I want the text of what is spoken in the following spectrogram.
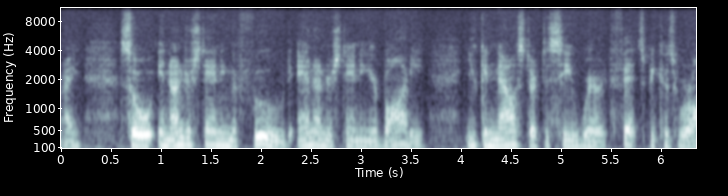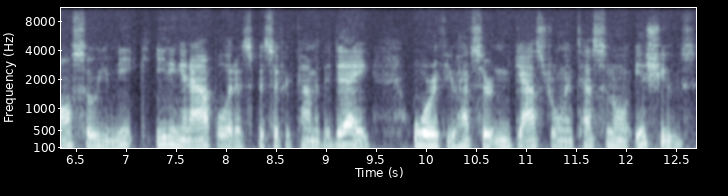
Right? So in understanding the food and understanding your body you can now start to see where it fits because we're all so unique. Eating an apple at a specific time of the day or if you have certain gastrointestinal issues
